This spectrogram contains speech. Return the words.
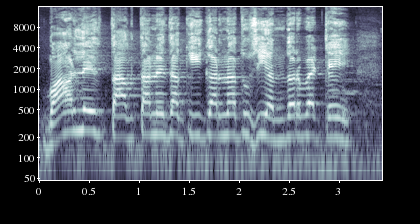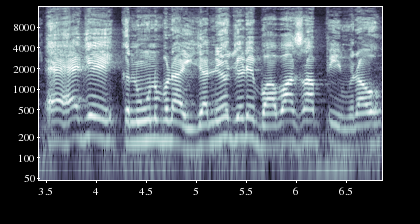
ਬਾਹਰਲੇ ਤਾਕਤਾਂ ਨੇ ਤਾਂ ਕੀ ਕਰਨਾ? ਤੁਸੀਂ ਅੰਦਰ ਬੈਠੇ ਇਹੋ ਜਿਹੇ ਕਾਨੂੰਨ ਬਣਾਈ ਜਾਂਦੇ ਹੋ, ਜਿਹੜੇ ਬਾਬਾ ਸਾਹਿਬ ਭੀਮ ਰਾਓ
